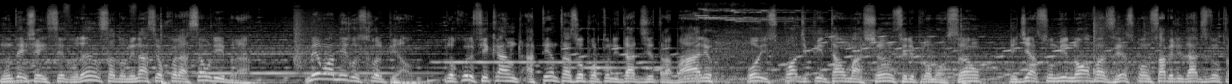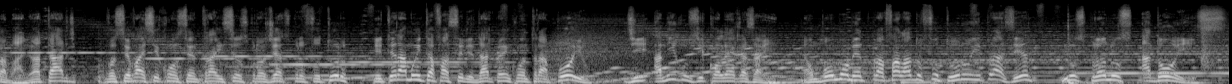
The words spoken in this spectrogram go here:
Não deixe a insegurança dominar seu coração, Libra. Meu amigo escorpião, procure ficar atento às oportunidades de trabalho, pois pode pintar uma chance de promoção e de assumir novas responsabilidades no trabalho. À tarde, você vai se concentrar em seus projetos para o futuro e terá muita facilidade para encontrar apoio de amigos e colegas aí. É um bom momento para falar do futuro e prazer nos planos a dois.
